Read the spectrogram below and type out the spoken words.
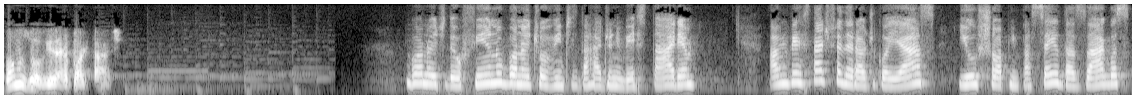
Vamos ouvir a reportagem. Boa noite, Delfino. Boa noite, ouvintes da Rádio Universitária. A Universidade Federal de Goiás e o Shopping Passeio das Águas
